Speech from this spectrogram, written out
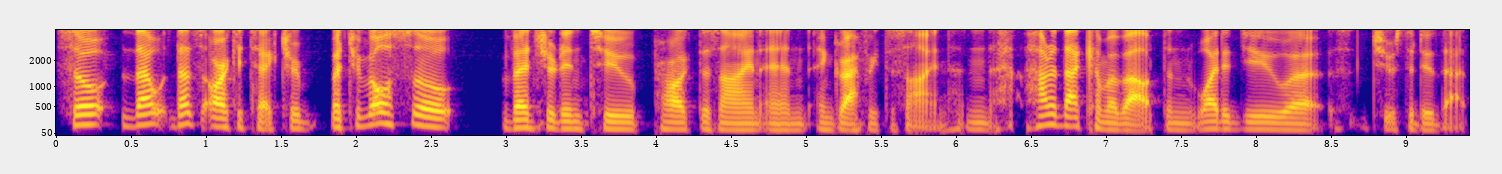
So that that's architecture, but you've also ventured into product design and and graphic design. And how did that come about, and why did you uh, choose to do that?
